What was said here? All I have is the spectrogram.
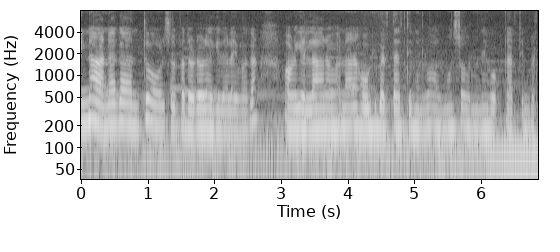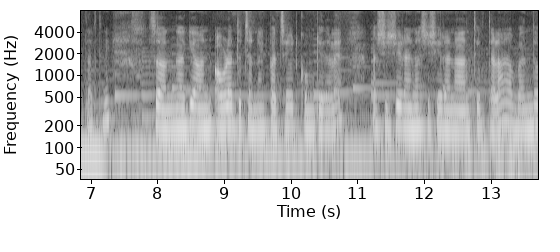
ಇನ್ನು ಅನಗ ಅಂತೂ ಅವಳು ಸ್ವಲ್ಪ ದೊಡ್ಡವಳಾಗಿದ್ದಾಳೆ ಇವಾಗ. ಅವಳಿಗೆ ಎಲ್ಲರೂ, ನಾನು ಹೋಗಿ ಬರ್ತಾ ಇರ್ತೀನಲ್ವ? ಆಲ್ಮೋಸ್ಟ್ ಅವ್ರ ಮನೆಗೆ ಹೋಗ್ತಾ ಇರ್ತೀನಿ, ಬರ್ತಾ ಇರ್ತೀನಿ. ಸೊ ಹಂಗಾಗಿ ಅವ್ನು ಅವಳಂತೂ ಚೆನ್ನಾಗಿ ಪರಿಚಯ ಇಟ್ಕೊಂಬಿಟ್ಟಿದ್ದಾಳೆ. ಶಿಶಿರಣ್ಣ ಶಿಶಿರಣ್ಣ ಅಂತಿರ್ತಾಳ. ಬಂದು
